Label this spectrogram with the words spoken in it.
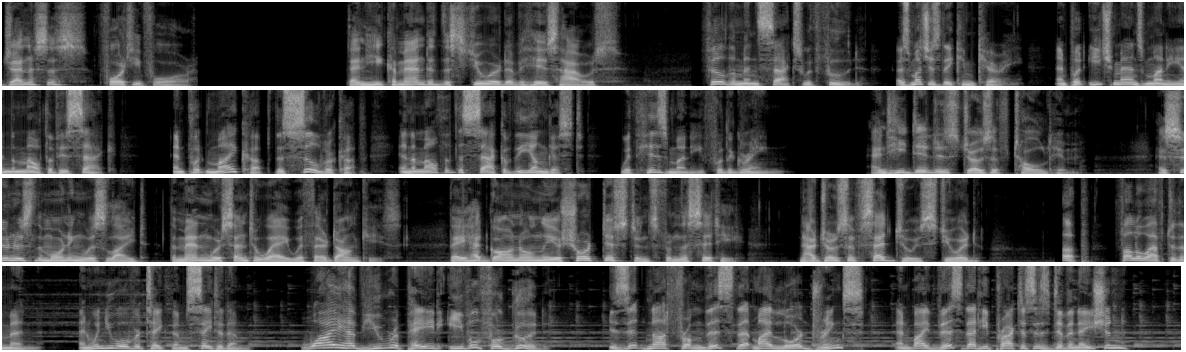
Genesis 44 Then he commanded the steward of his house, Fill the men's sacks with food, as much as they can carry, and put each man's money in the mouth of his sack, and put my cup, the silver cup, in the mouth of the sack of the youngest, with his money for the grain. And he did as Joseph told him. As soon as the morning was light, the men were sent away with their donkeys. They had gone only a short distance from the city. Now Joseph said to his steward, Up, follow after the men, and when you overtake them, say to them, Why have you repaid evil for good? Is it not from this that my Lord drinks, and by this that he practices divination?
